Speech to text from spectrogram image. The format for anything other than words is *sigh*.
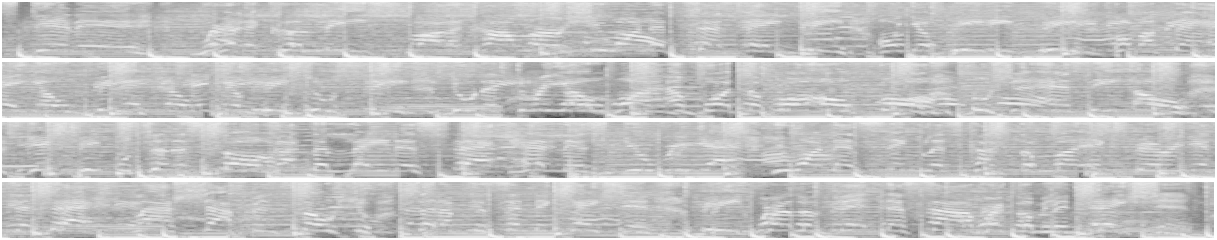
Let's get it. Radically smarter commerce. You wanna test AB on your PDP. Pump up the AOV in your B2C. Do the 301, avoid the 404. Boost your SEO. Get people to the store. Got the latest stack. Headless, you react. You want that seamless customer experience intact. Live shopping, social. Set up your syndication. Be relevant. That's our recommendation.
